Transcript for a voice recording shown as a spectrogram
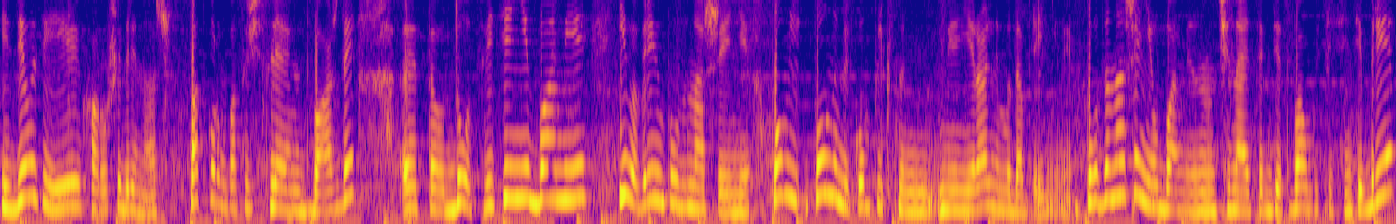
и сделайте ей хороший дренаж. Подкормку осуществляйте осуществляем дважды. Это до цветения бамии и во время плодоношения полными комплексными минеральными удобрениями. Плодоношение у бамии начинается где-то в августе-сентябре,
